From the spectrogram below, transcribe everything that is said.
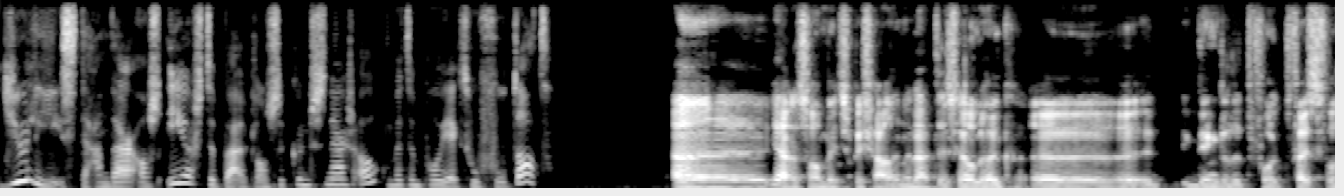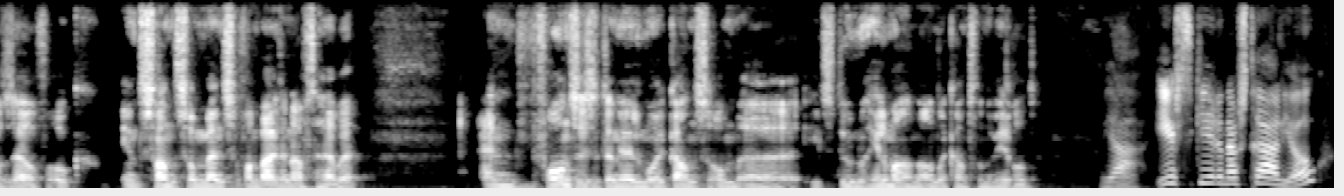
jullie staan daar als eerste buitenlandse kunstenaars ook met een project. Hoe voelt dat? Uh, ja, dat is wel een beetje speciaal inderdaad. Het is heel leuk. Uh, ik denk dat het voor het festival zelf ook interessant is om mensen van buitenaf te hebben. En voor ons is het een hele mooie kans om uh, iets te doen helemaal aan de andere kant van de wereld. Ja, eerste keer in Australië ook?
